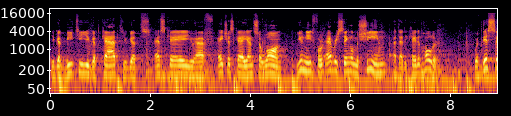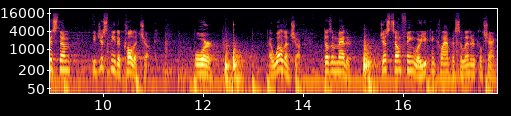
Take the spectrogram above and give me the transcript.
you get BT, you get CAT, you get SK, you have HSK and so on, you need for every single machine a dedicated holder. With this system, you just need a collet chuck or a Weldon chuck, doesn't matter. Just something where you can clamp a cylindrical shank.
